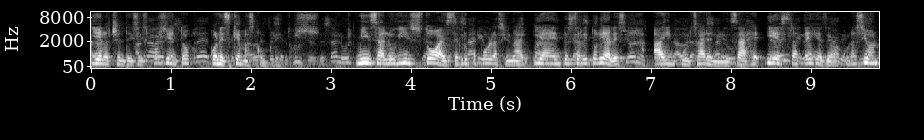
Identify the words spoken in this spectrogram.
y el 86% con esquemas completos. MinSalud instó a este grupo poblacional y a entes territoriales a impulsar el mensaje y estrategias de vacunación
